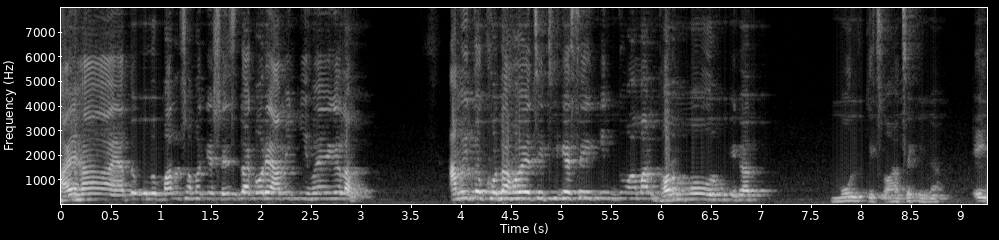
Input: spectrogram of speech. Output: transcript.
হায় হায়, এতগুলো মানুষ আমাকে সেজদা করে, আমি কি হয়ে গেলাম? আমি তো খোদা হয়েছি, ঠিক আছে, কিন্তু আমার ধর্ম, এটার মূল কিছু আছে কিনা? এই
